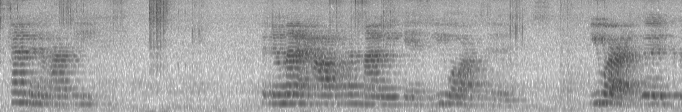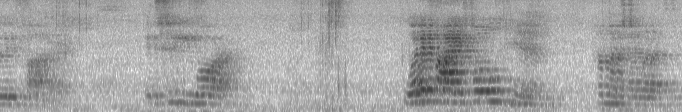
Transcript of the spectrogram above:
it's kind of been a hard week. But no matter how hard my week is, you are good. You are a good, good father. It's who you are. What if I told him how much I loved him?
